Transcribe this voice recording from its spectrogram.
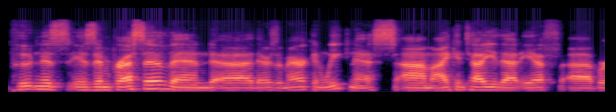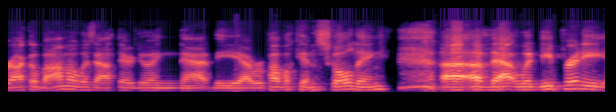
Putin is is impressive and uh, there's American weakness. Um, I can tell you that if uh, Barack Obama was out there doing that, the uh, Republican scolding uh, of that would be pretty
